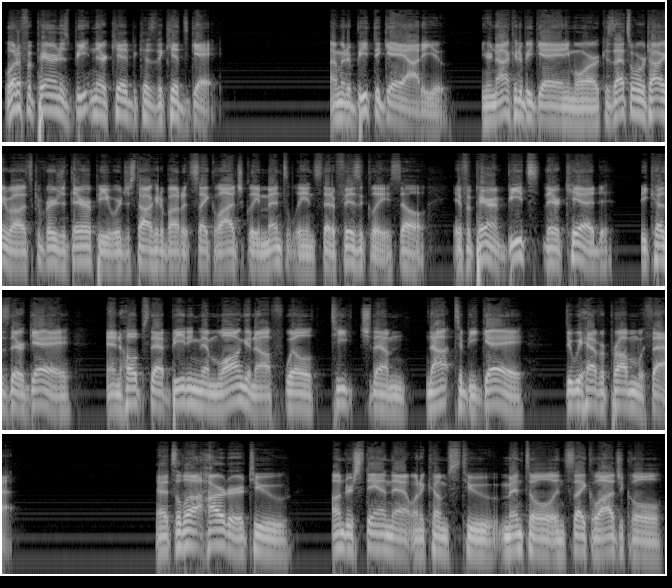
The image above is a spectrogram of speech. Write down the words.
what if a parent is beating their kid because the kid's gay? I'm going to beat the gay out of you. You're not going to be gay anymore because that's what we're talking about. It's conversion therapy. We're just talking about it psychologically mentally instead of physically. So if a parent beats their kid because they're gay and hopes that beating them long enough will teach them not to be gay, do we have a problem with that? Now, it's a lot harder to understand that when it comes to mental and psychological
